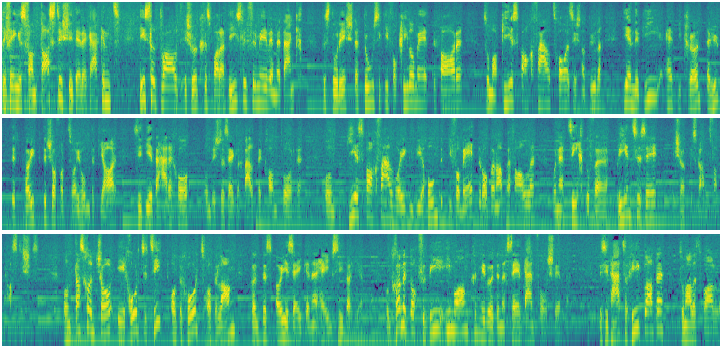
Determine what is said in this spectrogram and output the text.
Ich finde es fantastisch in dieser Gegend. Iseltwald ist wirklich ein Paradies für mich, wenn man denkt, dass Touristen Tausende von Kilometern fahren, zum Giesbachfeld zu kommen. Es ist natürlich, die Energie hat die gekrönten Häupter, Häupter schon vor 200 Jahren sind die daher gekommen und ist das eigentlich weltbekannt worden. Und Giesbachfeld, wo irgendwie hunderte von Metern oben runterfallen und dann die Sicht auf den Brienzersee, ist etwas ganz Fantastisches. Und das könnte schon in kurzer Zeit oder kurz oder lang könnte es euer eigenes Heim sein hier. Und kommt doch vorbei, Imo Anker, wir würden euch sehr gerne vorstellen. Ihr seid herzlich eingeladen, um alles zu anschauen.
